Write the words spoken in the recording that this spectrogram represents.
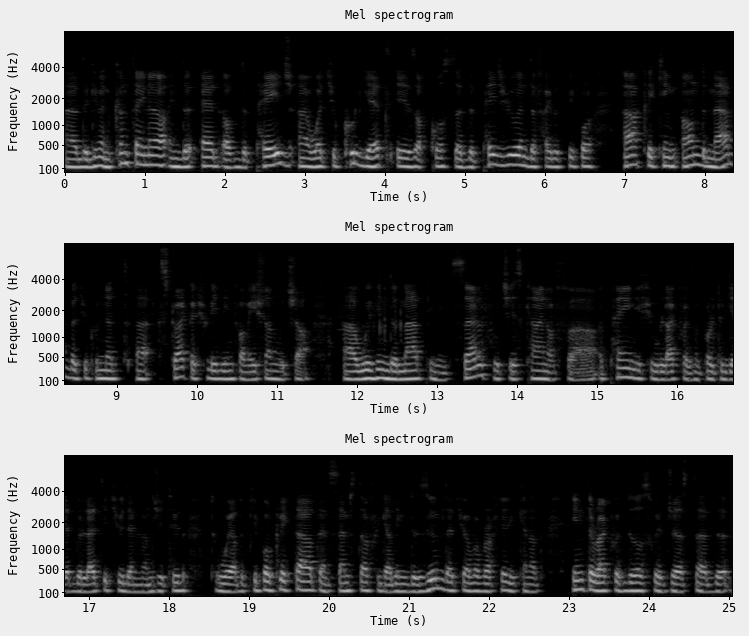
uh, the given container in the head of the page, uh, what you could get is, of course, the, the page view and the fact that people are clicking on the map, but you could not uh, extract actually the information which are uh, within the map in itself, which is kind of uh, a pain if you would like, for example, to get the latitude and longitude to where the people clicked out and same stuff regarding the zoom that you have over here. You cannot interact with those with just uh, the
